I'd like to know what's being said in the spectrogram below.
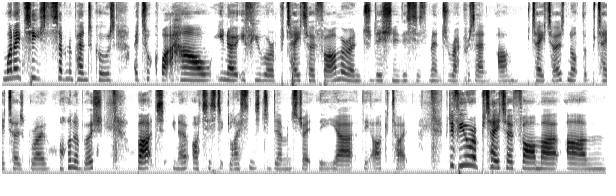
When I teach the Seven of Pentacles, I talk about how, you know, if you were a potato farmer, and traditionally this is meant to represent um, potatoes, not that potatoes grow on a bush, but, you know, artistic license to demonstrate the, uh, the archetype. But if you were a potato farmer, um,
